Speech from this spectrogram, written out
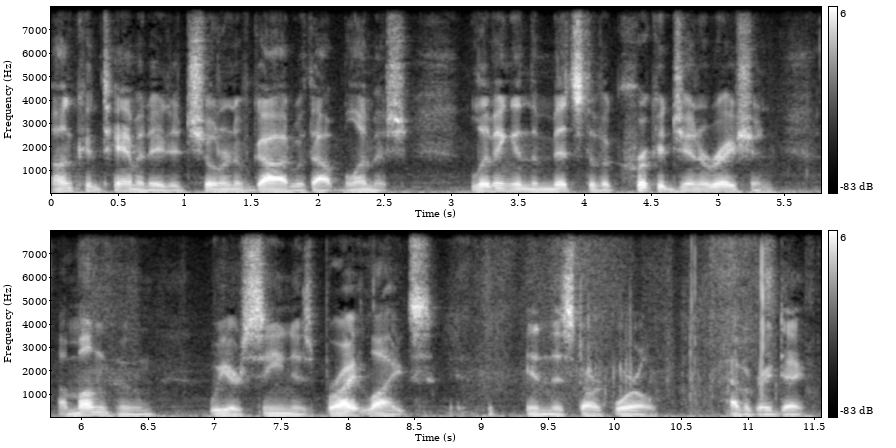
uncontaminated children of God without blemish, living in the midst of a crooked generation, among whom we are seen as bright lights in this dark world. Have a great day.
